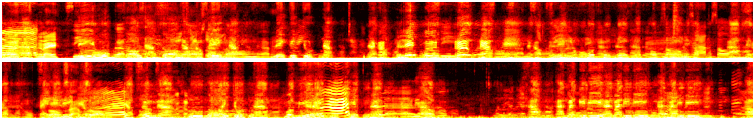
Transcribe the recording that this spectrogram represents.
สองฮะนะครับอันไหนสี่หกสองสามสองนะครับเลขนะครับนะครับเลขที่จุดนับ นะครับเป็นเลขเปิดเลิกนะครับแหมนะครับเป็นเลขมงคลเปิดเลิกนะครับของที่นี่นะครับสองสามสองอะนะครับหกใครสอได้งเลขสามแล้วสองอย่าพึ่งนะดูต่อให้จบนะว่ามีอะไรเด็ดๆนะเอ้าเอ้าหันมาดีๆหันมาดีๆหันมาดีๆเอา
